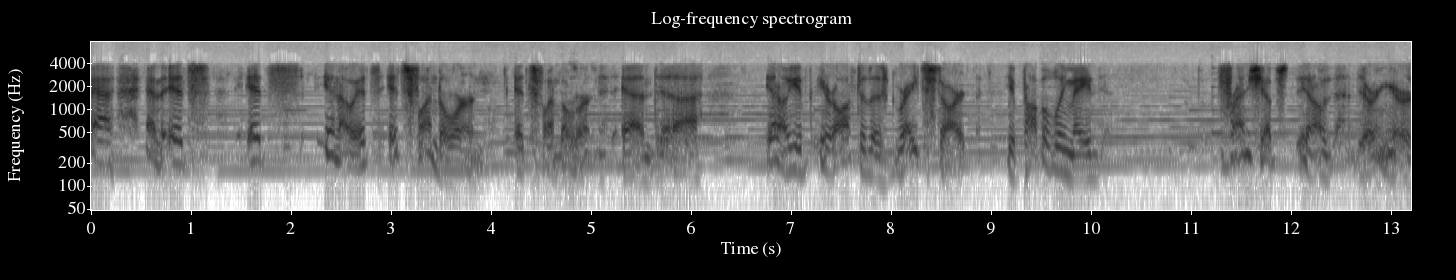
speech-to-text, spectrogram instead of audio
and and it's it's you know it's it's fun to learn. It's fun to learn, and uh, you know you, you're off to this great start. You probably made friendships, you know, during your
